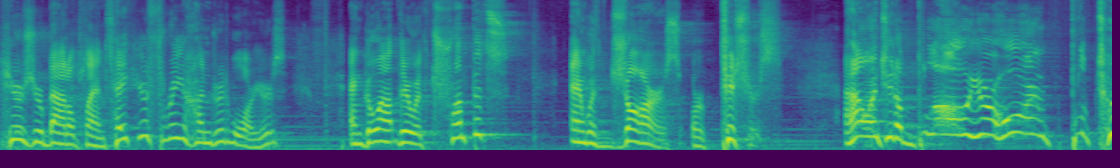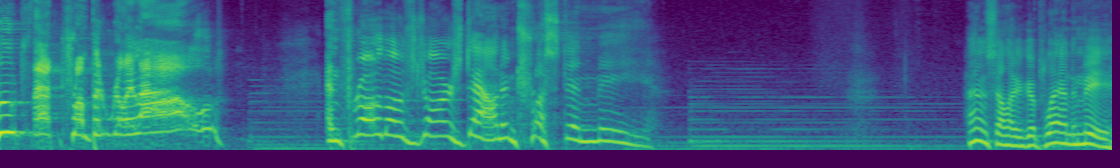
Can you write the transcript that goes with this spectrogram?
Here's your battle plan. Take your 300 warriors and go out there with trumpets and with jars or pitchers. And I want you to blow your horn, toot that trumpet really loud, and throw those jars down and trust in me. That doesn't sound like a good plan to me.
